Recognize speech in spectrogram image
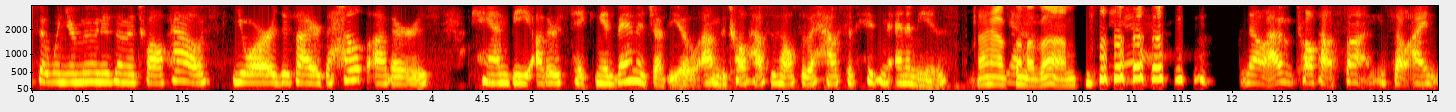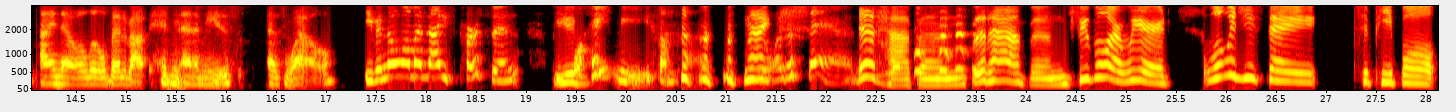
so when your moon is in the 12th house, your desire to help others can be others taking advantage of you. Um, the 12th house is also the house of hidden enemies. I have yeah. some of them. yeah. No, I'm 12th house sun, so I I know a little bit about hidden enemies as well. Even though I'm a nice person, people you, hate me sometimes. I don't understand. It happens. it happens. People are weird. What would you say to people,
